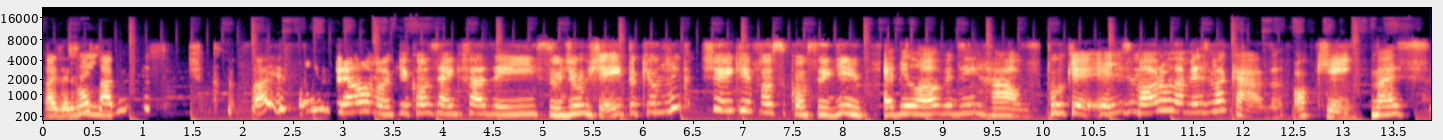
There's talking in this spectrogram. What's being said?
mas eles não Sim. sabem disso. Só isso. Um drama que consegue fazer isso de um jeito que eu nunca achei que fosse conseguir é Beloved in House. Porque eles moram na mesma casa, ok. Mas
